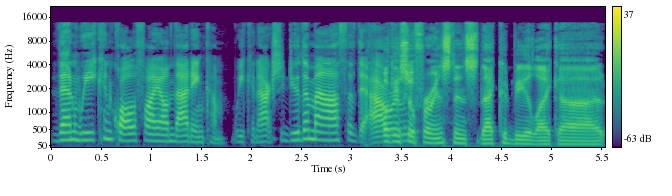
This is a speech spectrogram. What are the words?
then we can qualify on that income. We can actually do the math of the hourly. Okay, so for instance, that could be like a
